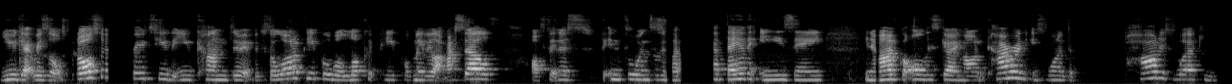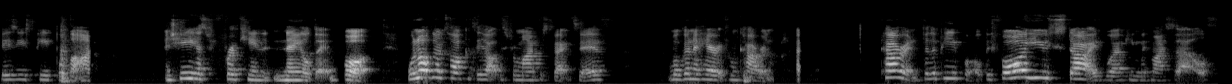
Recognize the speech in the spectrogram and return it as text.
you get results. But also prove to you that you can do it because a lot of people will look at people maybe like myself or fitness influencers and like they have it easy you know i've got all this going on. Karen is one of the hardest working busiest people that i and she has freaking nailed it. But we're not going to talk about this from my perspective. We're going to hear it from karen. Karen for the people before you started working with myself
